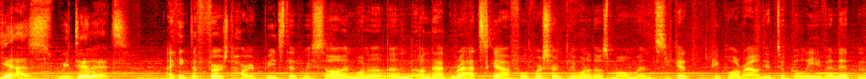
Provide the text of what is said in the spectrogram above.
yes, we did it? I think the first heartbeats that we saw in one of, on, on that rat scaffold were certainly one of those moments. You get people around you to believe in it, and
